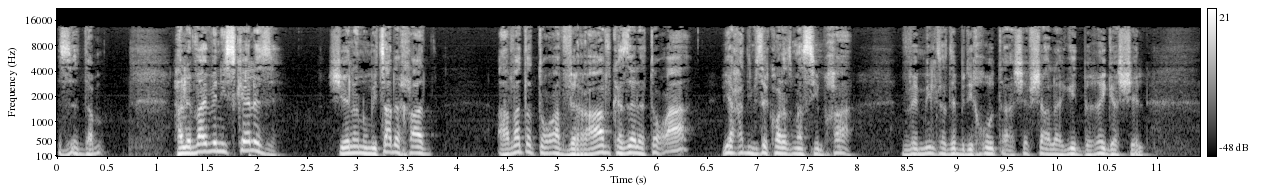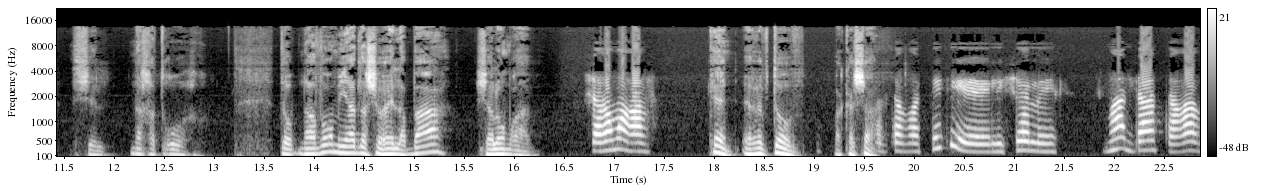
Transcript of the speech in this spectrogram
זה דם... הלוואי ונזכה לזה, שיהיה לנו מצד אחד אהבת התורה ורעב כזה לתורה, ויחד עם זה כל הזמן שמחה ומילתא דבדיחותא, שאפשר להגיד ברגע של, של נחת רוח. טוב, נעבור מיד לשואל הבא, שלום רב. שלום הרב. כן, ערב טוב, בבקשה. טוב, רציתי אה, לשאול, אה, מה דעת הרב,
